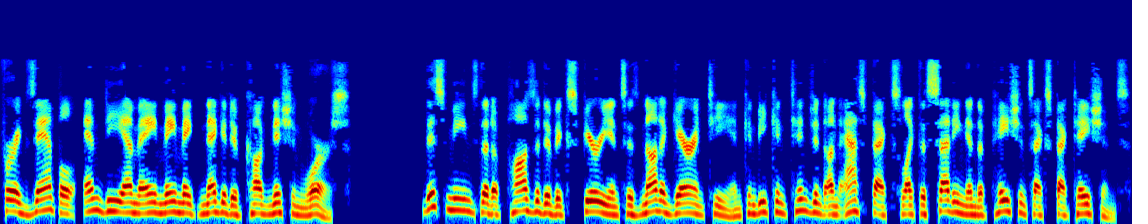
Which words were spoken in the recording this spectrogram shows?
For example, MDMA may make negative cognition worse. This means that a positive experience is not a guarantee and can be contingent on aspects like the setting and the patient's expectations.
